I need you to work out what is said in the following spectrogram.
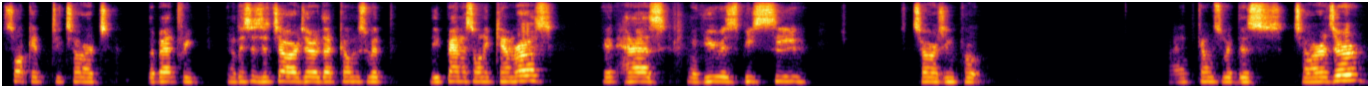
socket to charge the battery. Now this is a charger that comes with the Panasonic cameras. It has a USB-C charging port. It comes with this charger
